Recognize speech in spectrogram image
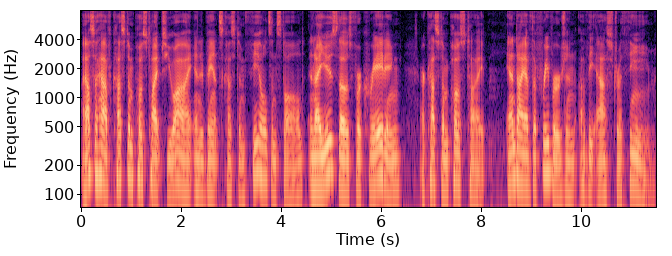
I also have Custom Post Types UI and Advanced Custom Fields installed, and I use those for creating our custom post type. And I have the free version of the Astra theme.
